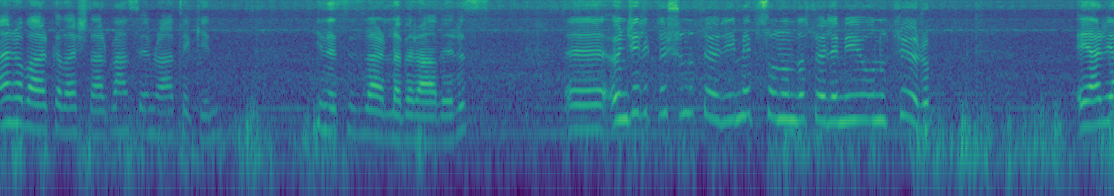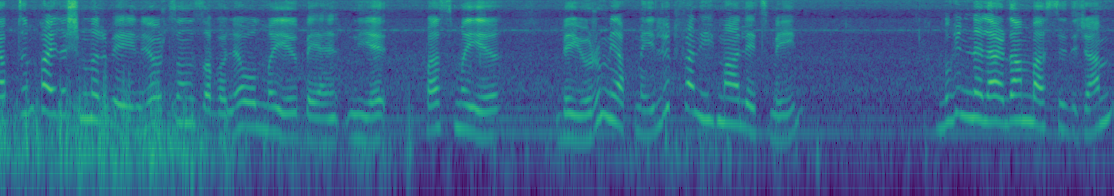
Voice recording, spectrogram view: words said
Merhaba arkadaşlar, ben Semra Tekin. Yine sizlerle beraberiz. Ee, öncelikle şunu söyleyeyim, hep sonunda söylemeyi unutuyorum. Eğer yaptığım paylaşımları beğeniyorsanız abone olmayı, beğeniye basmayı ve yorum yapmayı lütfen ihmal etmeyin. Bugün nelerden bahsedeceğim?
